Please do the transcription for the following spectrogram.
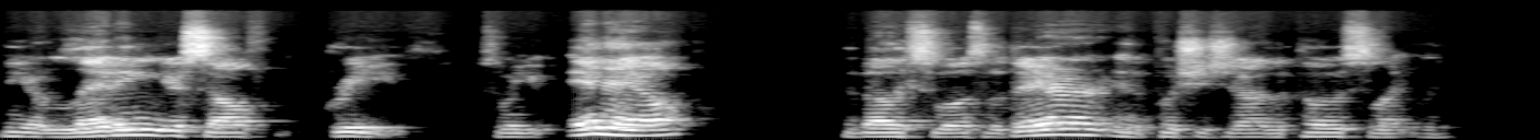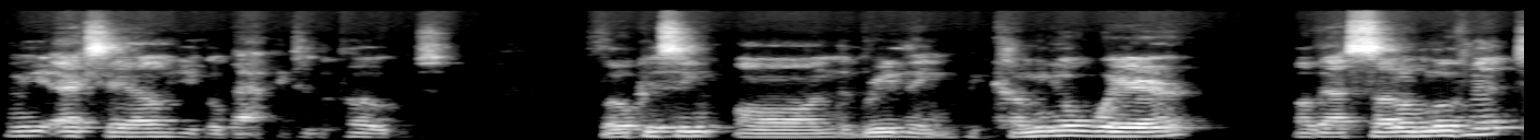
And you're letting yourself breathe. So when you inhale, the belly swells with air and it pushes you out of the pose slightly. When you exhale, you go back into the pose. Focusing on the breathing, becoming aware of that subtle movement,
